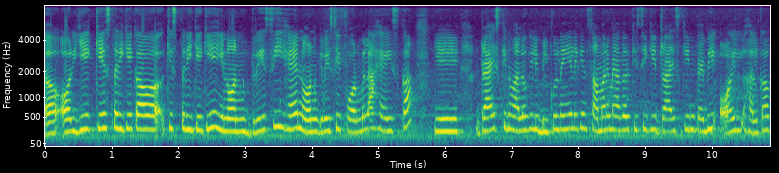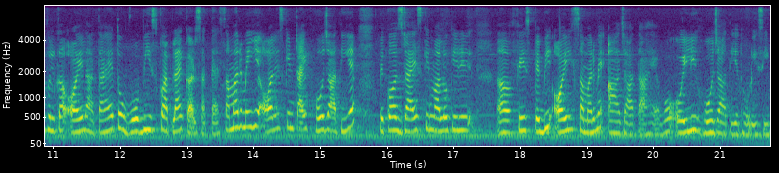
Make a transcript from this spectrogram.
और ये किस तरीके का, किस तरीके की है? ये नॉन ग्रेसी है नॉन ग्रेसी फार्मूला है इसका। ये ड्राई स्किन वालों के लिए बिल्कुल नहीं है, लेकिन समर में अगर किसी की ड्राई स्किन पे भी ऑयल हल्का फुल्का ऑयल आता है तो वो भी इसको अप्लाई कर सकता है। समर में ये ऑयल स्किन टाइप हो जाती है बिकॉज़ ड्राई स्किन वालों के लिए फेस पे भी ऑयल समर में आ जाता है। वो ऑयली हो जाती है थोड़ी सी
